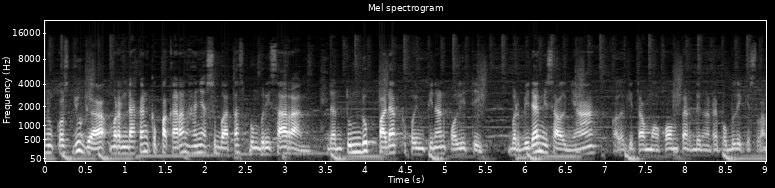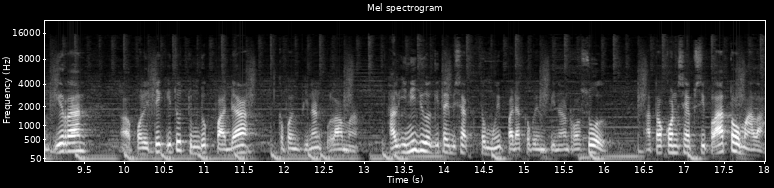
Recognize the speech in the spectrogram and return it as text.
Nukos juga merendahkan kepakaran hanya sebatas pemberi saran dan tunduk pada kepemimpinan politik. Berbeda misalnya kalau kita mau compare dengan Republik Islam Iran, eh, politik itu tunduk pada kepemimpinan ulama. Hal ini juga kita bisa ketemui pada kepemimpinan Rasul atau konsepsi Plato malah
